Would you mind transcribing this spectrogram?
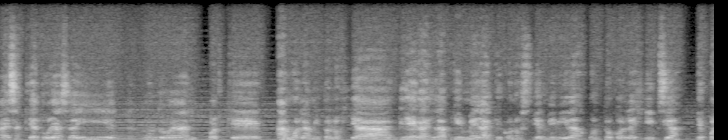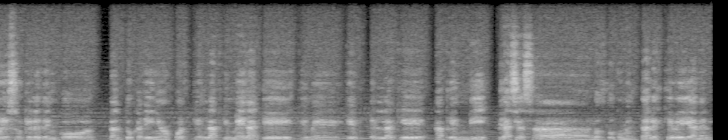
a esas criaturas ahí en el mundo real porque amo la mitología griega, es la primera que conocí en mi vida junto con la egipcia y es por eso que le tengo tanto cariño porque es la primera que, que me, que, en la que aprendí gracias a los documentales que veía en el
